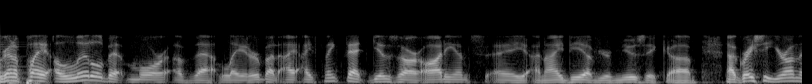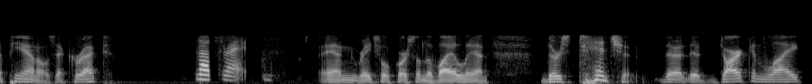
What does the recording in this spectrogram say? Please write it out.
We're going to play a little bit more of that later, but I, I think that gives our audience a an idea of your music. Uh, now, Gracie, you're on the piano, is that correct? That's right. And Rachel, of course, on the violin. There's tension. There, there's dark and light.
